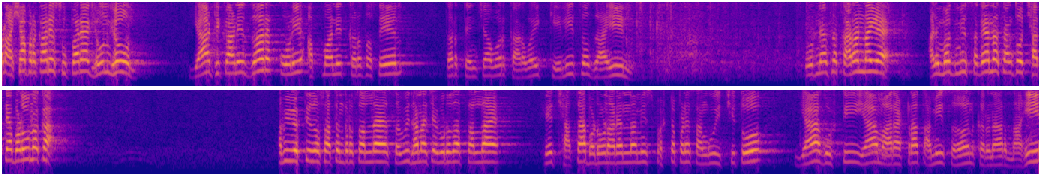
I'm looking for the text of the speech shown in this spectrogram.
पण अशा प्रकारे सुपाऱ्या घेऊन घेऊन या ठिकाणी जर कोणी अपमानित करत असेल तर त्यांच्यावर कारवाई केलीच जाईल. तोडण्याचं कारण नाही आहे आणि मग मी सगळ्यांना सांगतो छात्या बडवू नका. अभिव्यक्तीचं स्वातंत्र्य चाललंय संविधानाच्या विरोधात चाललाय. हे छाता बडवणाऱ्यांना मी स्पष्टपणे सांगू इच्छितो या गोष्टी या महाराष्ट्रात आम्ही सहन करणार नाही.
